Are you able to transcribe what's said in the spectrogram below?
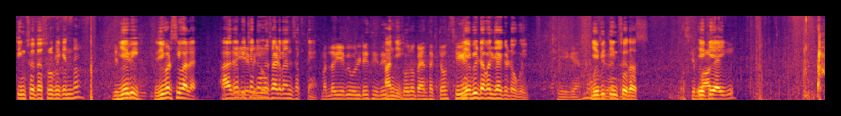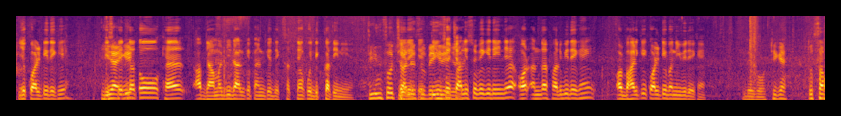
तीन सौ दस रुपये के अंदर। ये भी रिवर्सी वाला है। आगे पीछे दोनों साइड पहन सकते हैं। मतलब ये भी उल्टी सीधी हाँ जी। दोनों पहन सकते हो ये भी डबल जैकेट हो गई। ठीक है ये भी तीन सौ दस। उसके एक ही आएगी। ये क्वालिटी देखिए। इसके अंदर तो खैर आप जामर जी डाल के पहन के देख सकते हैं कोई दिक्कत ही नहीं है। तीन सौ चालीस तीन सौ चालीस रुपये की रेंज है और अंदर फर भी देखें और बाहर की क्वालिटी बनी हुई देखें। देखो ठीक है? तो सब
